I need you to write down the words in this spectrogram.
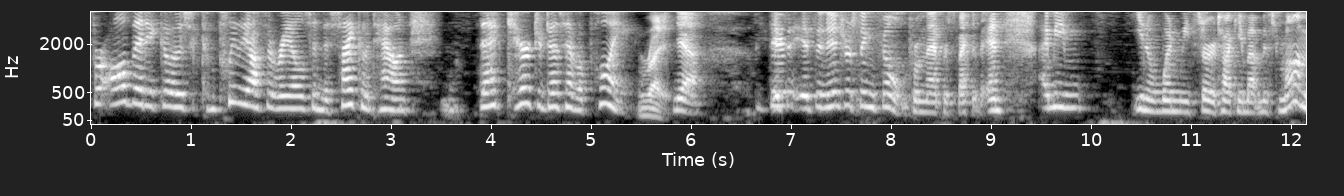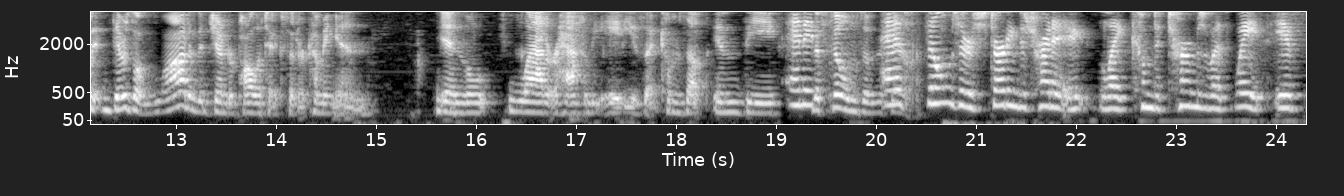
for all that it goes completely off the rails into psychotown that character does have a point. Right. Yeah. It's it's an interesting film from that perspective. And I mean, you know, when we started talking about Mr. Mom, there's a lot of the gender politics that are coming in in the latter half of the 80s that comes up in the And the films of this as era. films are starting to try to like come to terms with wait, if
